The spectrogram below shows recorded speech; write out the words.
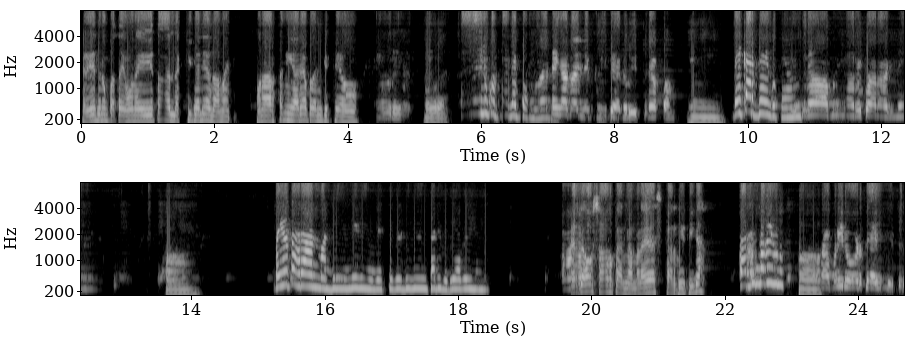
ਫਿਰ ਇਹ ਤੈਨੂੰ ਪਤਾ ਹੀ ਹੁਣ ਇਹ ਤਾਂ ਲੱਖੀ ਦਾ ਲਿਆਂਦਾ ਮੈਂ। ਹੁਣ ਅਰਥ ਨਹੀਂ ਆ ਰਿਹਾ ਪਤਾ ਨਹੀਂ ਕਿੱਥੇ ਆ ਉਹ। ਹੋਰ? ਮੈਨੂੰ ਕੁੱਤਾ ਕੱਟਿਆ ਨਿਗਾ ਤਾਂ ਜੇ ਕੀ ਕਹਿ ਕਰੂ ਇੱਥੇ ਆਪਾਂ। ਹੂੰ। ਬਈ ਕਰਦੇ ਆ ਕੁੱਤੇ ਨੂੰ। ਤੇਰਾ ਆਪਣੇ ਨਾਰੇ ਘਰ ਆ ਗਏ। ਹਾਂ। ਬਈ ਉਹ ਤਾਂ ਹੈਰਾਨ ਮੰਦੀ ਨਹੀਂ ਨਹੀਂ ਦੇਖੀ ਗੱਡੀ ਵੀ ਸਾਰੀ ਵਧੀਆ ਬਈ ਮੈਨੂੰ ਫਿਰ ਤਾਂ ਉਹ ਸਾਫ਼ ਕਰਨਾ ਮੜਾ ਜਿਹਾ ਕਰਦੀ ਠੀਕ ਆ? ਕਰ ਦਿੰਦਾ ਵੀ ਹੁਣ। हाँ। ਹਾਂ। ਆਪਣੀ ਰੋਡ ਤੇ ਆਈ ਇੱਧਰ।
